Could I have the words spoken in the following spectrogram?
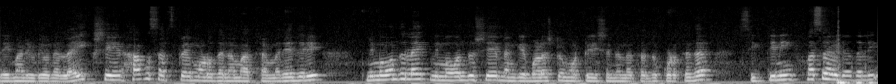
ದಯಮಾಡಿ ವಿಡಿಯೋನ ಲೈಕ್ ಶೇರ್ ಹಾಗೂ ಸಬ್ಸ್ಕ್ರೈಬ್ ಮಾಡೋದನ್ನು ಮಾತ್ರ ಮರೆಯದಿರಿ. ನಿಮ್ಮ ಒಂದು ಲೈಕ್ ನಿಮ್ಮ ಒಂದು ಶೇರ್ ನಮಗೆ ಬಹಳಷ್ಟು ಮೋಟಿವೇಶನ್ ಅನ್ನು ತಂದು ಕೊಡ್ತದೆ. ಸಿಗ್ತೀನಿ ಹೊಸ ವಿಡಿಯೋದಲ್ಲಿ.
